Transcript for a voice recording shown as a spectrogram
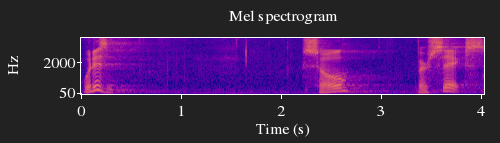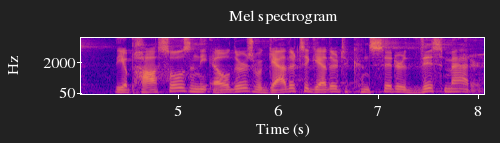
What is it? So, verse 6 the apostles and the elders were gathered together to consider this matter.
